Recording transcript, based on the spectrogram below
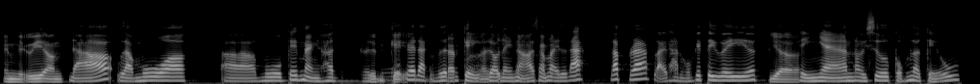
Em hiểu ý anh. Đó là mua ờ, mua cái màn hình mua kiện, cái đặt kiện lại. đồ này nọ xong rồi lắp lắp ráp lại thành một cái tivi á. Dạ. Thì nhà anh hồi xưa cũng là kiểu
